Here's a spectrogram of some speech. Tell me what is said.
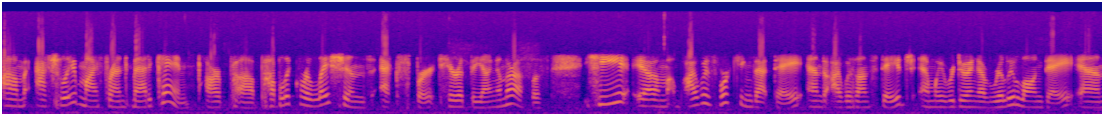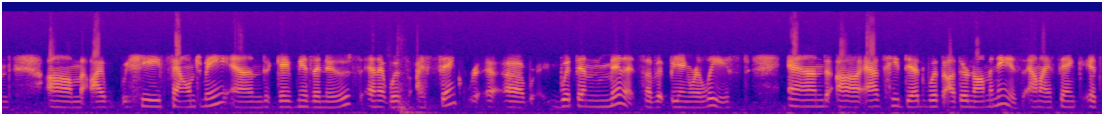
Um, actually, my friend Maddie Kane, our uh, public relations expert here at the Young and the Restless, he, um, I was working that day, and I was on stage, and we were doing a really long day, and um, I, he found me and gave me the news, and it was, I think, uh, within minutes of it being released, and uh, as he did with other nominees, and I think it's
